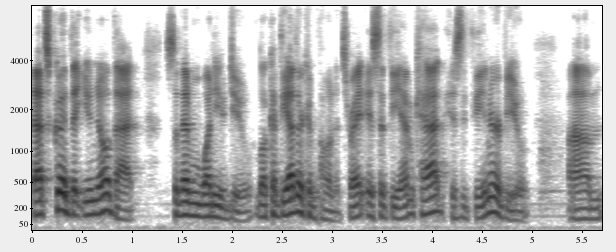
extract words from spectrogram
That's good that you know that. So then what do you do? Look at the other components, right? Is it the MCAT? Is it the interview? Um,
